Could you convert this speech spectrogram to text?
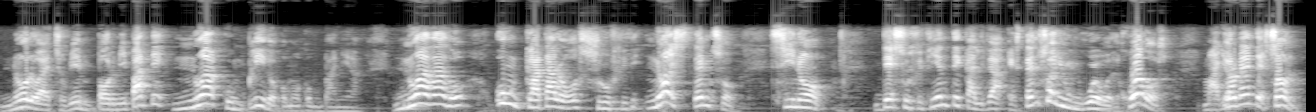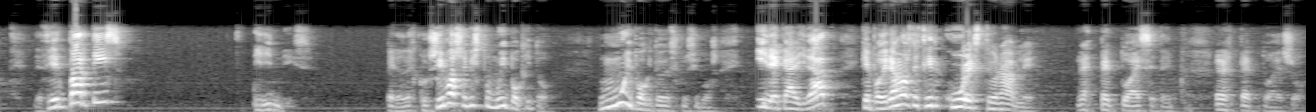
No lo ha hecho bien. Por mi parte, no ha cumplido como compañía. No ha dado un catálogo suficiente, no extenso, sino de suficiente calidad. Extenso hay un huevo de juegos. Mayormente son de 100 parties y indies. Pero de exclusivos he visto muy poquito. Muy poquito de exclusivos. Y de calidad que podríamos decir cuestionable respecto a ese tema. Respecto a eso.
